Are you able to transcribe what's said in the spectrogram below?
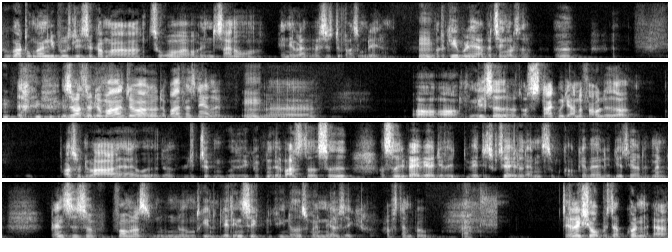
Du kan godt nogle gange lige pludselig, så kommer Tore og en designer over. Ja, Nicolaj, hvad synes du faktisk om det? Mm. Og du kigger på det her, hvad tænker du så? Øh? jeg synes også, det var meget, det var, det var meget fascinerende. Mm. Øh, og, og hele tiden at, at snakke med de andre fagligheder, også fordi det var at eller lytte til dem ude i køkkenet, eller bare et sted sidde, og så sidder de bagved og de ved, ved at diskutere et eller andet, som godt kan være lidt irriterende, men på den anden side, så får man også noget, måske lidt indsigt i noget, som man ellers ikke har forstand på. Ja. Det er heller ikke sjovt, hvis der kun er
